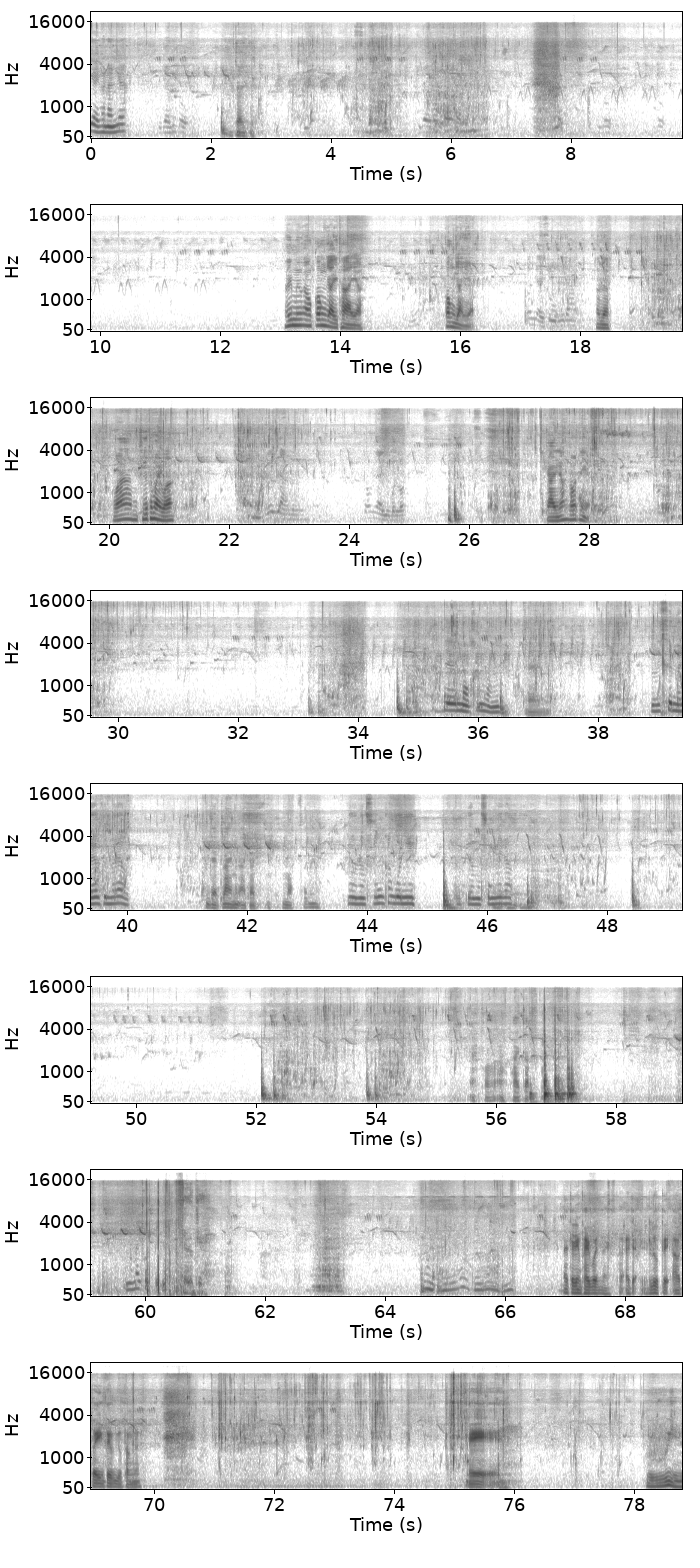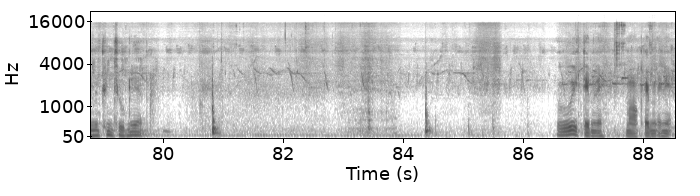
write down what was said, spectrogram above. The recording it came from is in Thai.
ใหญ่ขนาดเนี้ยใจดิเฮ้ยมึงเอากล้องใหญ่ถ่ายอะ กล้องใหญ่อะเอาเลยว้ามึงซื้อทำไมวะไกลเนอะรถเนี่ย เดินหมอกข้างหลังเออมันขึ้นมาแล้วขึ้นมาแล้วแดดไล่มันอาจจะหมอกฟุ้งเนี่ยนะฟุ้งข้างบนนี่ตัวเดียวมาฟุ้งไม่ได้อะขอเอาถ่ายกลับยังไม่กดปิดนะโอเค น่าจะเลี้ยงไพ่บนหน่อยอาจจะรูปตัวเอาตัวเองไปอยู่ฝั่งนั้นเอออุ้ยมันขึ้นสูงเลยอะอุ้ยเต็มเลย หมอกเต็มเลยเนี่ย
